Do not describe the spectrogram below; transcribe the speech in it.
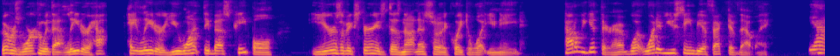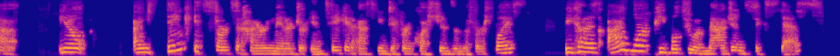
whoever's working with that leader, how, hey, leader, you want the best people. Years of experience does not necessarily equate to what you need. How do we get there? What, what have you seen be effective that way? Yeah. You know, I think it starts at hiring manager intake and asking different questions in the first place because I want people to imagine success,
